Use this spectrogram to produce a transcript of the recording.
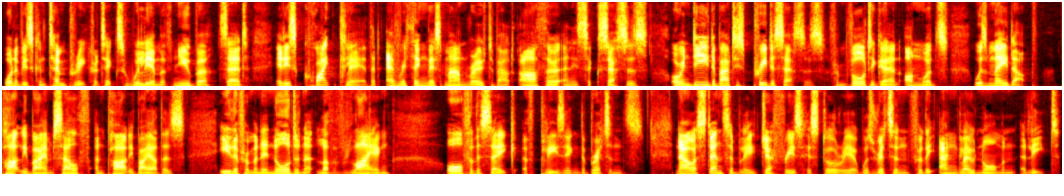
One of his contemporary critics, William of Newburgh, said, It is quite clear that everything this man wrote about Arthur and his successors, or indeed about his predecessors, from Vortigern onwards, was made up, partly by himself and partly by others, either from an inordinate love of lying, or for the sake of pleasing the Britons. Now, ostensibly, Geoffrey's Historia was written for the Anglo Norman elite,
